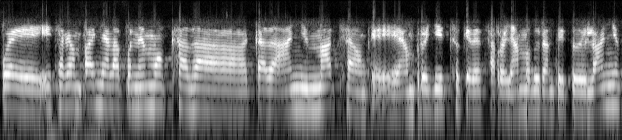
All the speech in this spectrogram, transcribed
pues esta campaña la ponemos cada, cada año en marcha, aunque es un proyecto que desarrollamos durante todo el año.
